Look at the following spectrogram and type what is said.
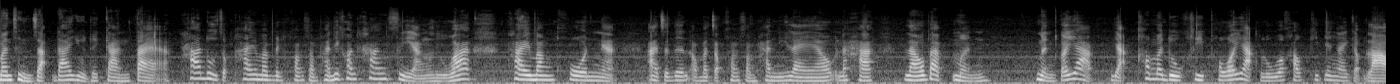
มันถึงจะได้อยู่ด้วยกัน แต่ถ้าดูจากไพ่มันเป็นความสัมพันธ์ที่ค่อนข้างเสี่ยง หรือว่าใครบางคนเนี่ยอาจจะเดินออกมาจากความสัมพันธ์นี้แล้วนะคะ แล้วแบบเหมือนเหมือนก็อยากอยากเข้ามาดูคลิป เพราะว่าอยากรู้ว่าเขาคิดยังไงกับเรา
